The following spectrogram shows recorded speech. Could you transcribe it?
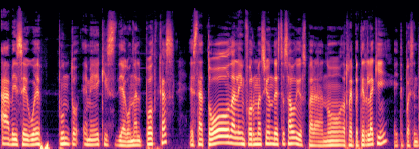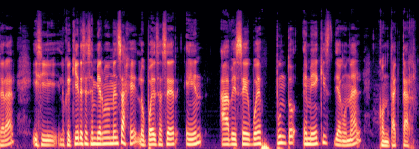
abcweb.mx diagonal podcast está toda la información de estos audios para no repetirla aquí, ahí te puedes enterar. Y si lo que quieres es enviarme un mensaje, lo puedes hacer en abcweb.mx diagonal contactar.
